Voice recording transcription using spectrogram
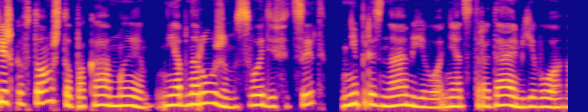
Фишка в том, что пока мы не обнаружим свой дефицит, не признаем его, не отстрадаем его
